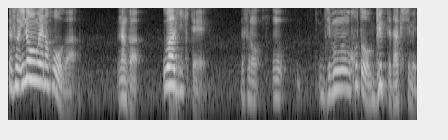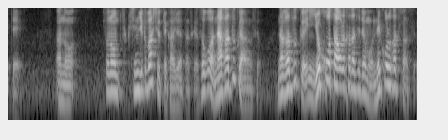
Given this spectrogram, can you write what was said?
でその井上の方がなんか上着着てでその自分のことをギュッて抱きしめてあのその新宿バッシュって会場だったんですけどそこは長机あるんですよ。長机に横を倒る形でもう寝転がってたんですよ。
